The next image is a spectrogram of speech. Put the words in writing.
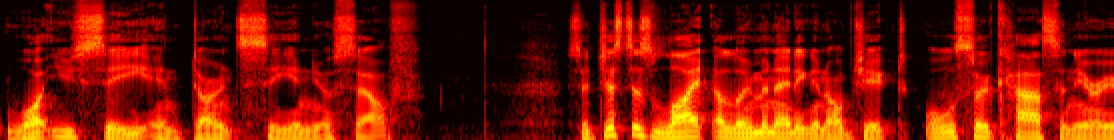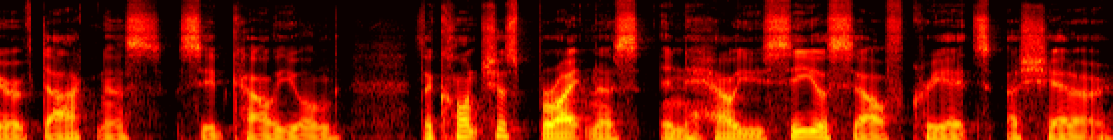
what you see and don't see in yourself. So, just as light illuminating an object also casts an area of darkness, said Carl Jung, the conscious brightness in how you see yourself creates a shadow.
